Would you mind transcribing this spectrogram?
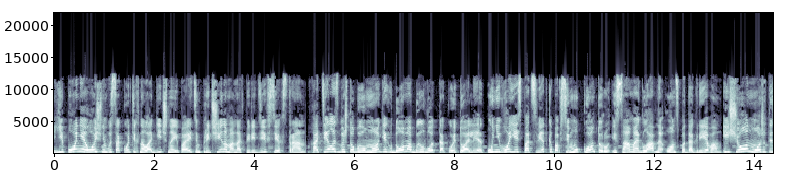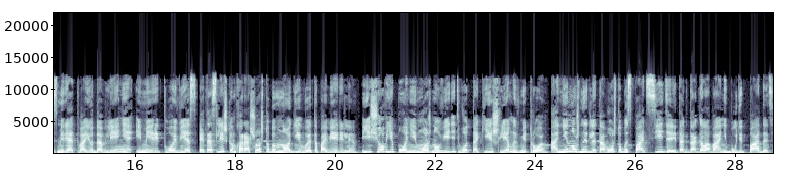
Япония очень высокотехнологична, и по этим причинам она впереди всех стран. Хотелось бы, чтобы у многих дома был вот такой туалет. У него есть подсветка по всему контуру, и самое главное, он с подогревом. Еще он может измерять твое давление и мерить твой вес. Это слишком хорошо, чтобы многие в это поверили. Еще в Японии можно увидеть вот такие шлемы в метро. Они нужны для того, чтобы спать сидя, и тогда голова не будет падать.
